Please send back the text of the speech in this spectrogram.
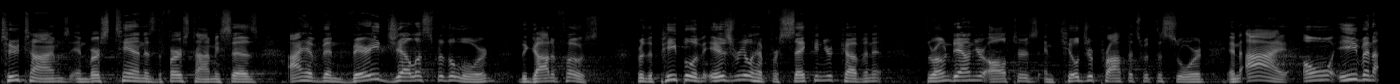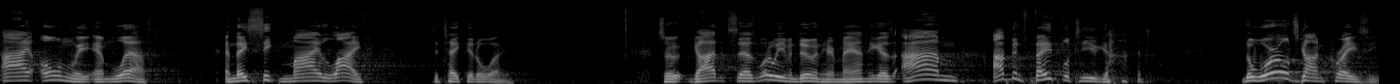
two times. In verse 10 is the first time. He says, I have been very jealous for the Lord, the God of hosts. For the people of Israel have forsaken your covenant, thrown down your altars, and killed your prophets with the sword. And I, even I only, am left and they seek my life to take it away. So God says, What are we even doing here, man? He goes, I'm, I've been faithful to you, God. The world's gone crazy.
